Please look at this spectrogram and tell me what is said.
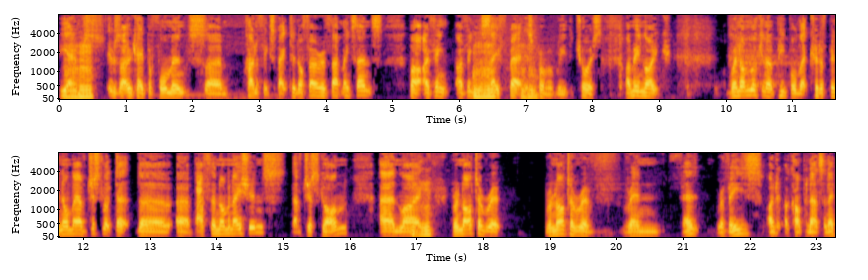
yeah, Mm-hmm. it, was, it was an okay performance. Um, kind of expected of her, if that makes sense. But I think I think the Mhm. safe bet is Mhm. probably the choice. I mean, like when I'm looking at people that could have been on there, I've just looked at the uh, BAFTA nominations that have just gone, and like Mhm. Renata Re- Renata Rev- Ren- Reviz, I, I can't pronounce her name.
